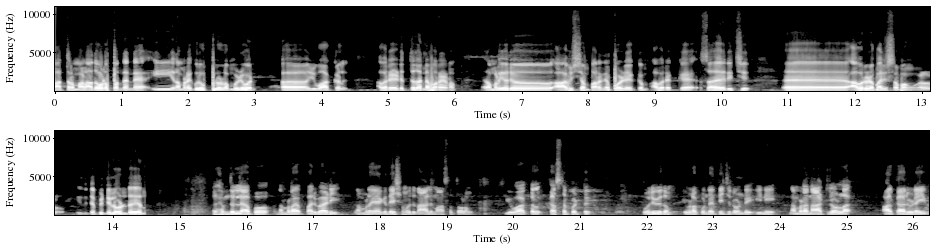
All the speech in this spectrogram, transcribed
മാത്രമാണ്. അതോടൊപ്പം തന്നെ ഈ നമ്മുടെ ഗ്രൂപ്പിലുള്ള മുഴുവൻ യുവാക്കൾ അവരെ എടുത്തു തന്നെ പറയണം. നമ്മൾ ഈ ഒരു ആവശ്യം പറഞ്ഞപ്പോഴേക്കും അവരൊക്കെ സഹകരിച്ച് അവരുടെ പരിശ്രമങ്ങൾ ഇതിന്റെ പിന്നിലുണ്ട് എന്ന് അലഹമില്ല അപ്പോൾ നമ്മുടെ പരിപാടി നമ്മൾ ഏകദേശം ഒരു നാല് മാസത്തോളം യുവാക്കൾ കഷ്ടപ്പെട്ട് ഒരുവിധം ഇവിടെ കൊണ്ട് എത്തിച്ചിട്ടുണ്ട്. ഇനി നമ്മുടെ നാട്ടിലുള്ള ആൾക്കാരുടെയും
